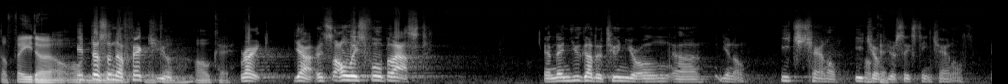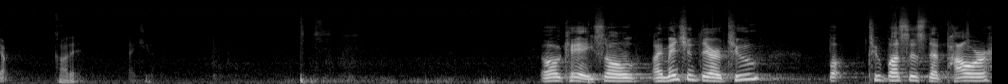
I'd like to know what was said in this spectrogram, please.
the fader. It doesn't the- affect the- you. Okay. Right. Yeah, it's always full blast. And then you got to tune your own, uh, you know, each channel, each of your 16 channels. Yep. Got it. Thank you. Okay, so I mentioned there are two, bu- two buses that power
